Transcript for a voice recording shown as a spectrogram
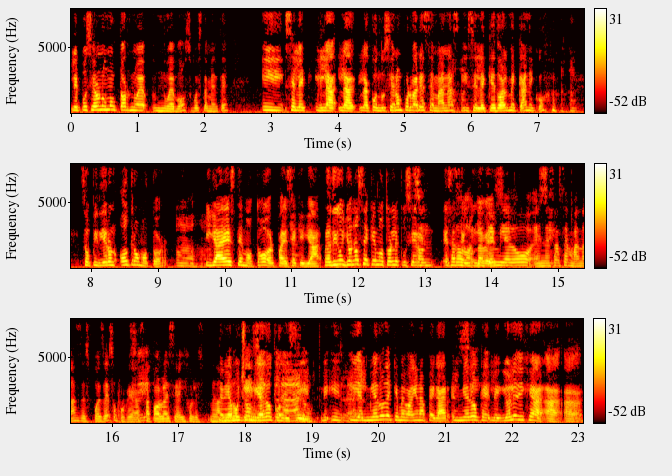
le pusieron un motor nue- nuevo, supuestamente, y, se le, y la, la- la conducieron por varias semanas y se le quedó al mecánico. So pidieron otro motor. Ajá. Y ya este motor parece Ya. que ya. Pero digo, yo no sé qué motor le pusieron Sí. esa No, segunda y vez. qué miedo en Sí. esas semanas después de eso, porque Sí. hasta Paula decía, híjoles, me da Tenía miedo mucho que- miedo Claro, conducir. Y, y- claro. y el miedo de que me vayan a pegar. El miedo que le- yo le dije a, a- a-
